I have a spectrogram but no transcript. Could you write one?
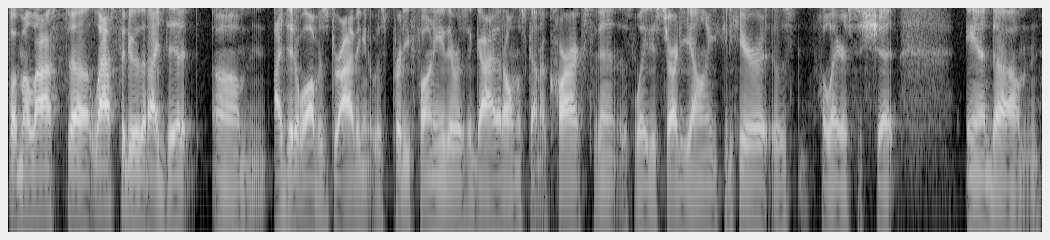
But my last uh, last video that I did, um, I did it while I was driving, and it was pretty funny. There was a guy that almost got in a car accident. This lady started yelling. You could hear it. It was hilarious as shit. And um,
